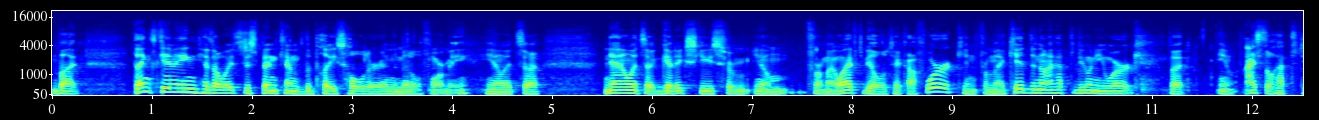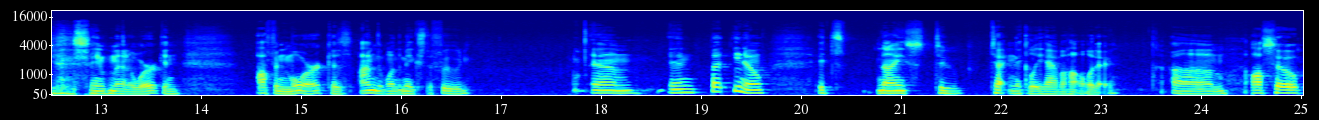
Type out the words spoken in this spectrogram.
But Thanksgiving has always just been kind of the placeholder in the middle for me. You know, it's a now it's a good excuse for you know for my wife to be able to take off work and for my kid to not have to do any work. But you know, I still have to do the same amount of work and often more because I'm the one that makes the food. Um, and but you know, it's nice to technically have a holiday. Um, also,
